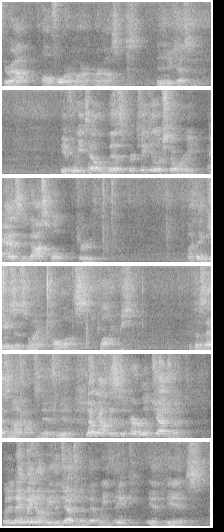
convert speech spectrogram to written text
throughout all four of our, our Gospels in the New Testament. If we tell this particular story as the gospel truth, I think Jesus might call us liars. Because that's not how it's done. No doubt this is a parable of judgment, but it may, may not be the judgment that we think it is.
